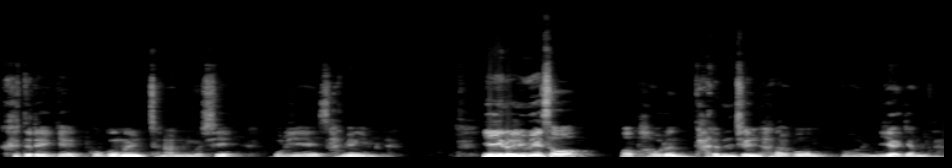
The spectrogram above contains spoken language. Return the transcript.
그들에게 복음을 전하는 것이 우리의 사명입니다. 이 일을 위해서 어, 바울은 다름질하라고 어, 이야기합니다.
